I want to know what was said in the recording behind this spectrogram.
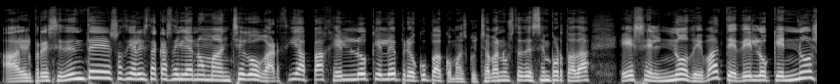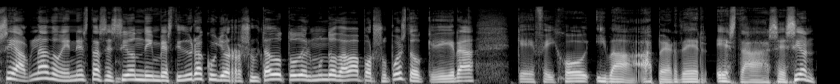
al presidente socialista castellano manchego García Paje lo que le preocupa, como escuchaban ustedes en portada, es el no debate, de lo que no se ha hablado en esta sesión de investidura cuyo resultado todo el mundo daba por supuesto, que era que Feijó iba a perder esta sesión.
